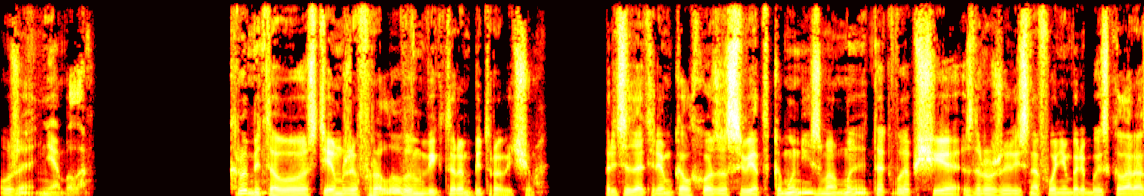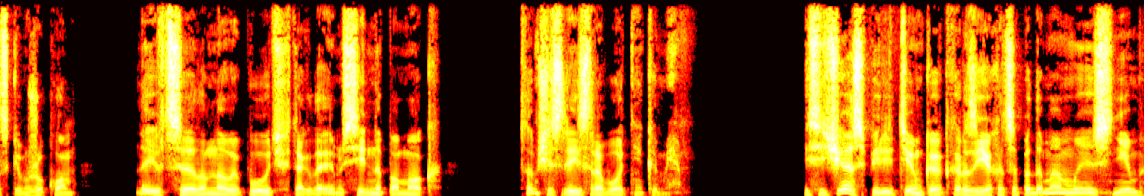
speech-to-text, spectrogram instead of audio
уже не было. Кроме того, с тем же Фроловым Виктором Петровичем, председателем колхоза «Свет коммунизма», мы так вообще сдружились на фоне борьбы с колорадским жуком — да и в целом новый путь тогда им сильно помог, в том числе и с работниками. И сейчас, перед тем, как разъехаться по домам, мы с ним,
